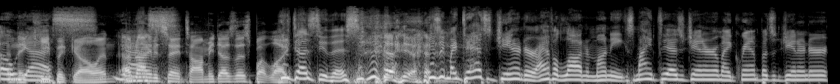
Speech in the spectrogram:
Oh, and they yes. keep it going. I'm not even saying Tommy does this, but like he does do this. He's like, my dad's a janitor. I have a lot of money because my dad's a janitor, my grandpa's a janitor,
